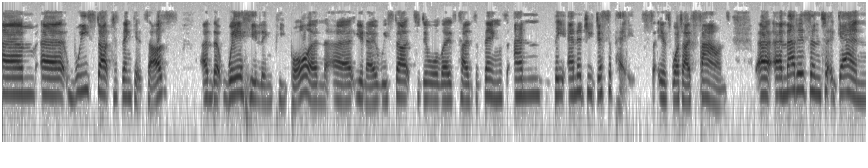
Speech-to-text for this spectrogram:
um, uh, we start to think it's us and that we're healing people and uh, you know we start to do all those kinds of things and the energy dissipates is what i've found. Uh, and that isn't again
